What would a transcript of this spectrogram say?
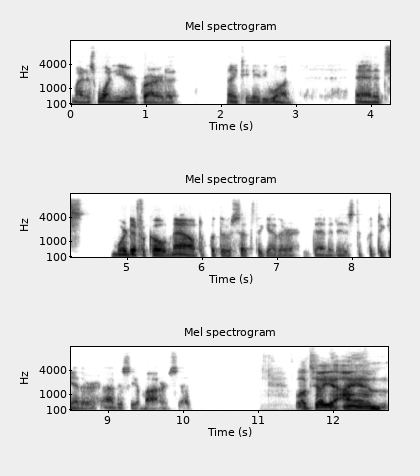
minus one year prior to 1981, and it's more difficult now to put those sets together than it is to put together obviously a modern set. Well, I'll tell you, I am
